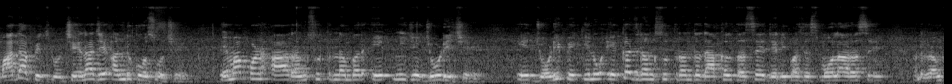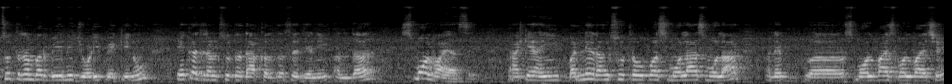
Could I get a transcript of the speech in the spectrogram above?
માદા પિતૃ છે, એના જે અંડકોષો છે, એમાં પણ આ રંગસૂત્ર નંબર એકની જે જોડી છે, એ જોડી પૈકીનું એક જ રંગસૂત્ર અંદર દાખલ થશે, જેની પાસે સ્મોલ આર હશે. અને રંગસૂત્ર નંબર બેની જોડી પૈકીનું એક જ રંગસૂત્ર દાખલ થશે, જેની અંદર સ્મોલ વાય હશે. કારણ કે અહીં બંને રંગસૂત્ર ઉપર સ્મોલ આર સ્મોલ આર અને સ્મોલ વાય સ્મોલ વાય છે.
